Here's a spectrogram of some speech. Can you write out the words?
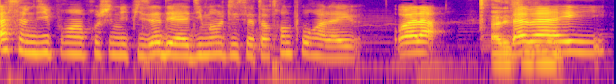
à samedi pour un prochain épisode et à dimanche 17h30 pour un live. Voilà. Allez, bye bye.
